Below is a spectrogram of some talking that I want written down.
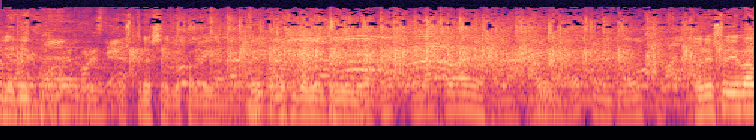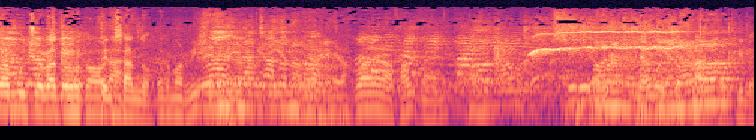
Y aquí los tres que había? Por eso llevaba mucho rato pensando. Lo que. La jugada de la falta, ¿eh? Ya ha vuelto Fran, tranquilo.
